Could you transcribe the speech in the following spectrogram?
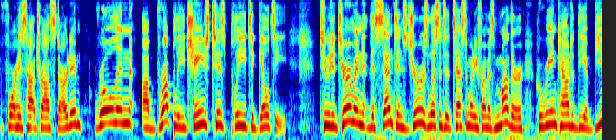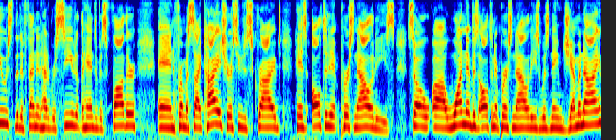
before his hot trial started. Rolling abruptly changed his plea to guilty. To determine the sentence, jurors listened to the testimony from his mother, who recounted the abuse the defendant had received at the hands of his father, and from a psychiatrist who described his alternate personalities. So, uh, one of his alternate personalities was named Gemini,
